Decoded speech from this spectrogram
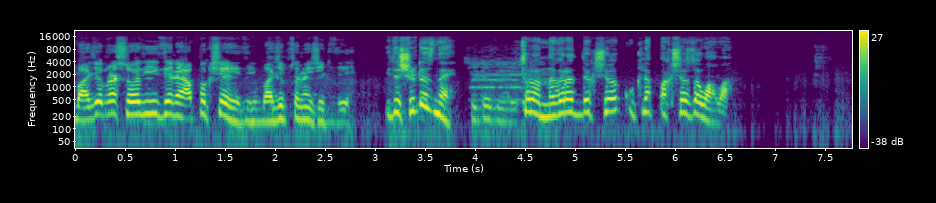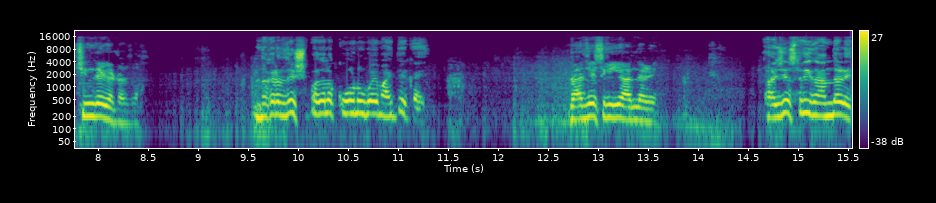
भाजप राष्ट्रवादी ते नाही, अपक्ष आहे ते भाजपचं नाही सीट ते. इथे सीटच नाही. सीटच नाही. चला नगराध्यक्ष कुठल्या पक्षाचा व्हावा? शिंदे गटाचा. नगराध्यक्ष पदाला कोण उभं आहे माहिती आहे काय? राजश्री आंधळे. राजश्री गांधळे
